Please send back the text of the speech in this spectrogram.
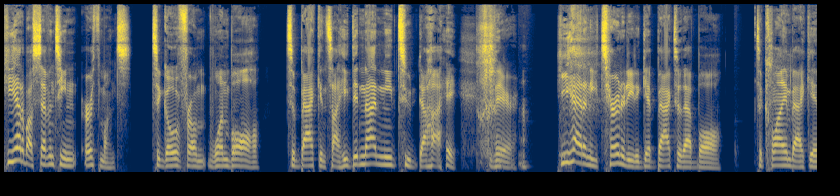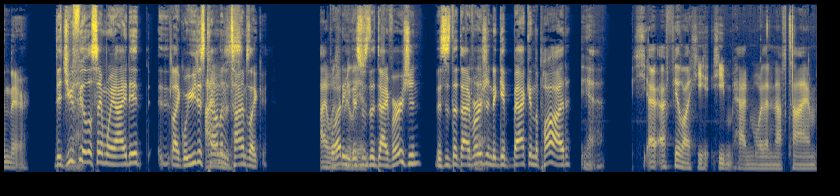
he had about 17 Earth months to go from one ball to back inside. He did not need to die there. he had an eternity to get back to that ball to climb back in there. Did you Yeah. feel the same way I did? Like, were you just counting was- the times? Like, I was buddy, really this is the diversion. This is the diversion to get back in the pod. yeah. He, I, I feel like he he had more than enough time.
